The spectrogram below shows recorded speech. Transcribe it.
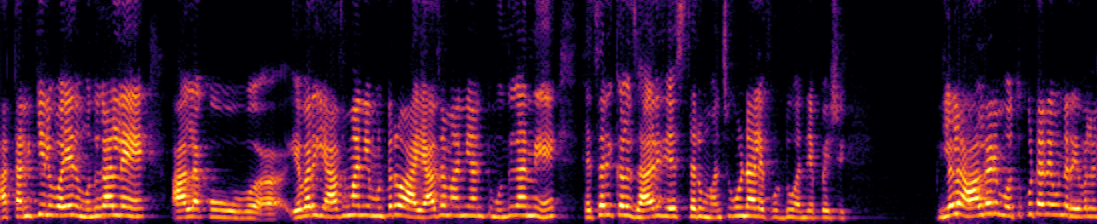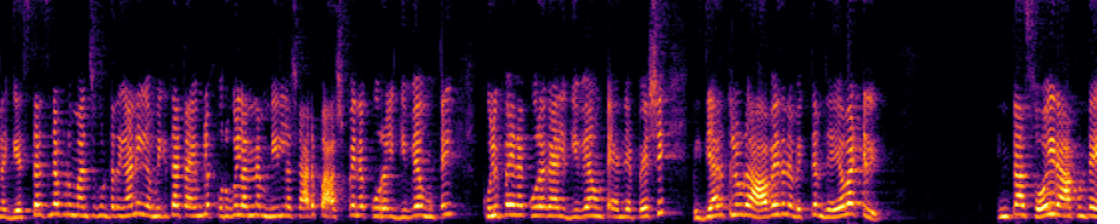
ఆ తనిఖీలు పోయేది ముందుగానే వాళ్ళకు ఎవరి యాజమాన్యం ఉంటారో ఆ యాజమాన్యానికి ముందుగానే హెచ్చరికలు జారీ చేస్తారు మంచిగా ఉండాలి ఫుడ్ అని చెప్పేసి. పిల్లలు ఆల్రెడీ మొత్తుకుంటానే ఉన్నారు. ఎవరైనా గెస్ట్ వచ్చినప్పుడు మంచిగా ఉంటుంది కానీ ఇక మిగతా టైంలో పురుగులన్నీ నీళ్ళ సారు పాసిపోయిన కూరలు గివే ఉంటాయి కులిపోయిన కూరగాయలు గివే ఉంటాయి అని చెప్పేసి విద్యార్థులు కూడా ఆవేదన వ్యక్తం చేయబట్టిరి ఇంత సోయి రాకుంటే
